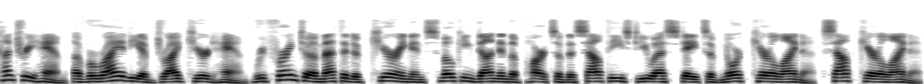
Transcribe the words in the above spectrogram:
Country ham, a variety of dry-cured ham, referring to a method of curing and smoking done in the parts of the southeast U.S. states of North Carolina, South Carolina,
